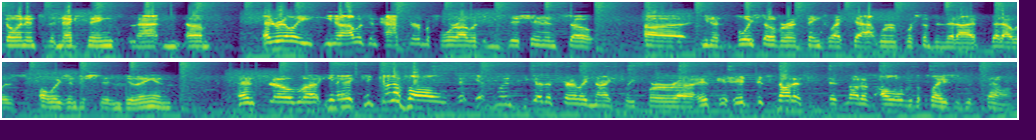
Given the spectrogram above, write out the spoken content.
going into the next things and that, and um, and really, you know, I was an actor before I was a musician, and so. Uh, you know, voiceover and things like that were, were something that I that I was always interested in doing, and and so, uh, you know, it, it kind of all it, it blends together fairly nicely. For uh, it, it, it's not as it's not as all over the place as it sounds.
